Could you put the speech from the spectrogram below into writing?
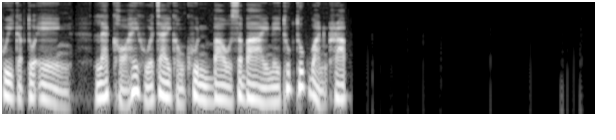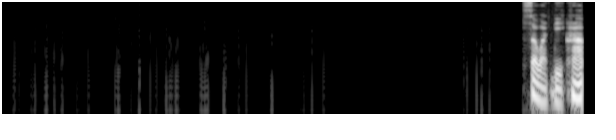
คุยกับตัวเอง และขอให้หัวใจของคุณเบาสบายในทุกๆวันครับสวัสดีครับ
